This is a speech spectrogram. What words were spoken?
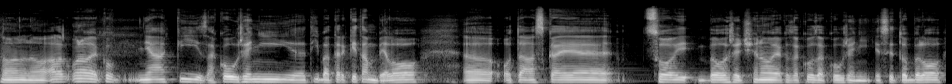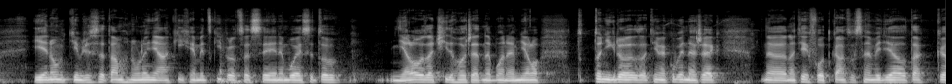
No, no, no, ale ono jako nějaký zakouření eh, té baterky tam bylo. E, otázka je, co bylo řečeno jako zakouření. Jestli to bylo jenom tím, že se tam hnuly nějaký chemické procesy, nebo jestli to mělo začít hořet nebo nemělo, to, to nikdo zatím jakoby neřekl. Eh, na těch fotkách, co jsem viděl, tak eh,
